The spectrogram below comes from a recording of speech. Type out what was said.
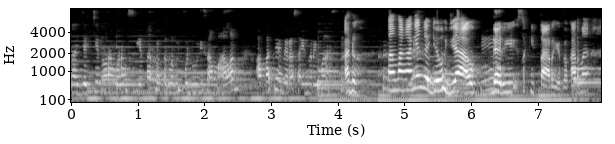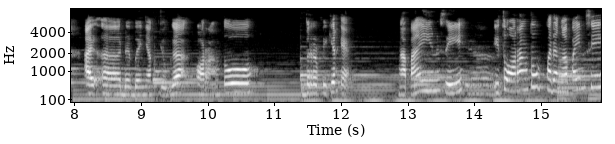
ngajakin orang-orang sekitar untuk lebih peduli sama alam, apa sih yang dirasain Rima? Aduh, tantangannya nggak jauh-jauh Hmm. dari sekitar gitu. Karena a- ada banyak juga orang tuh berpikir kayak ngapain sih? itu orang tuh pada ngapain sih?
